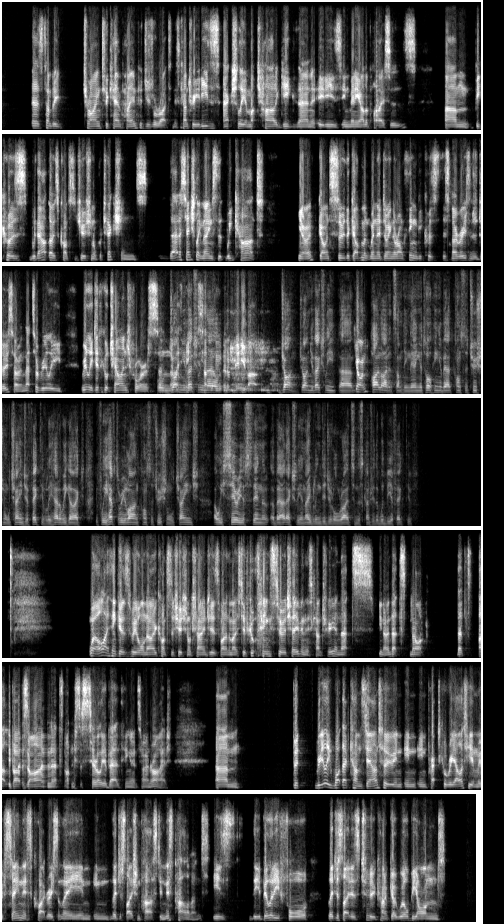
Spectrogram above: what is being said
as somebody trying to campaign for digital rights in this country, it is actually a much harder gig than it is in many other places, um, because without those constitutional protections, that essentially means that we can't you know, go and sue the government when they're doing the wrong thing because there's no reason to do so. And that's a really really difficult challenge for us. Well, and John, you've actually nailed. that many of our John, John, you've actually um, highlighted something there, and you're talking about constitutional change. Effectively, how do we go? Act- if we have to rely on constitutional change, are we serious then about actually enabling digital rights in this country that would be effective? Well, I think as we all know, constitutional change is one of the most difficult things to achieve in this country, and that's you know that's not that's partly by design, and that's not necessarily a bad thing in its own right. Um, but really, what that comes down to in, in, in practical reality, and we've seen this quite recently in, in legislation passed in this parliament, is the ability for legislators to kind of go well beyond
